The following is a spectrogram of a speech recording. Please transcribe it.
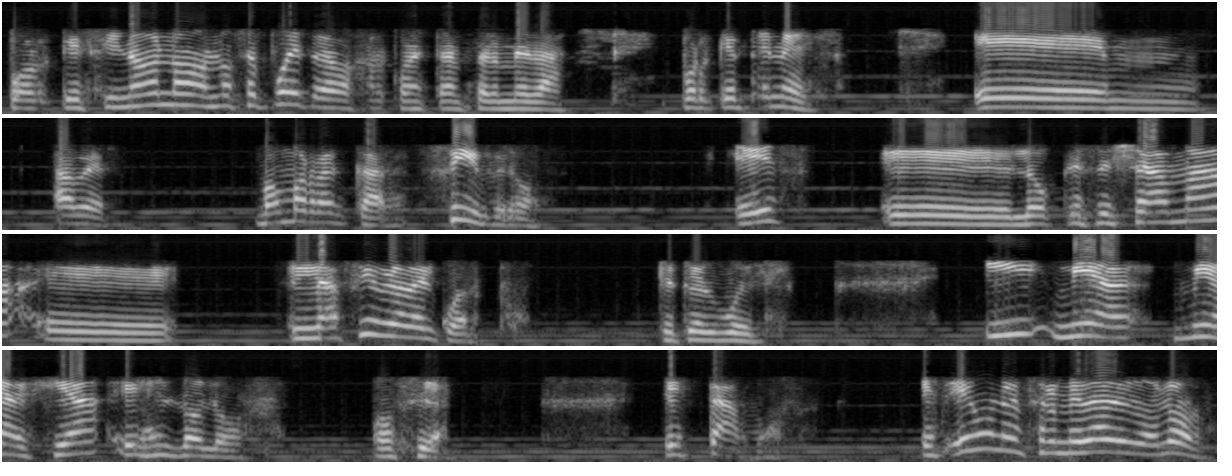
porque si no, no, no se puede trabajar con esta enfermedad, porque tenés, eh, a ver, vamos a arrancar, fibro, es eh, lo que se llama eh, la fibra del cuerpo que te duele. Y mialgia es el dolor. O sea, estamos. Es, una enfermedad de dolor,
